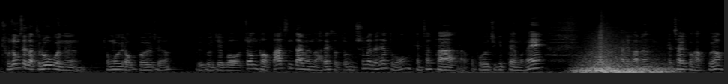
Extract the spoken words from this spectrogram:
조정세가 들어오고 있는 종목이라고 보여져요. 그리고 이제 뭐 좀 더 빠진다면 아래서 좀 추매를 해도 괜찮다라고 보여지기 때문에 가져가면 괜찮을 것 같고요.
